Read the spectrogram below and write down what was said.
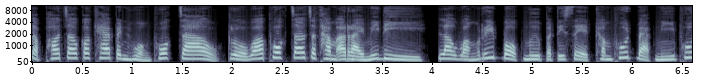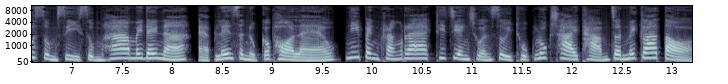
กับพ่อเจ้าก็แค่เป็นห่วงพวกเจ้า กลัวว่าพวกเจ้าจะทำอะไรไม่ดีเราหวังรีบโบกมือปฏิเสธคำพูดแบบนี้พูดสุ่มสี่สุ่มห้าไม่ได้นะ แอบเล่นสนุกก็พอแล้ว นี่เป็นครั้งแรกที่เจียงฉวนสุยถูกลูกชายถามจนไม่กล้าตอบ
